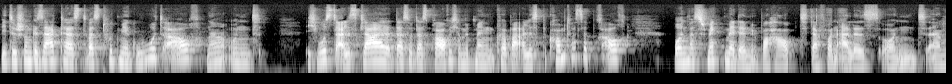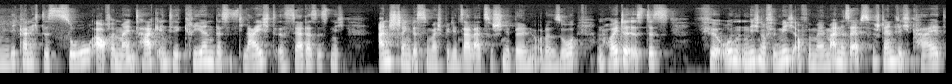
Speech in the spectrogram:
wie du schon gesagt hast, was tut mir gut auch, ne? Und ich wusste alles klar, das und das brauche ich, damit mein Körper alles bekommt, was er braucht. Und was schmeckt mir denn überhaupt davon alles? Und ähm, wie kann ich das so auch in meinen Tag integrieren, dass es leicht ist, ja, dass es nicht anstrengend ist, zum Beispiel den Salat zu schnippeln oder so. Und heute ist es für uns, nicht nur für mich, auch für meinen Mann eine Selbstverständlichkeit,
